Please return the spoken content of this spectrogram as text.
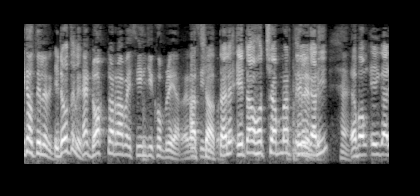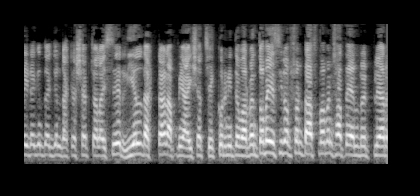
এটাও তেলের গাড়ি। এটাও তেলের? হ্যাঁ ডক্টররা ভাই সিএনজি খুব রেয়ার আচ্ছা তাহলে এটা হচ্ছে আপনার তেলের গাড়ি। হ্যাঁ। এবং এই গাড়িটা কিন্তু একজন ডাক্তার সাহেব চালাইছে রিয়েল ডাক্তার আপনি আইসা চেক করে নিতে পারবেন। তবে এসির অপশন টাচ পাবেন সাথে অ্যান্ড্রয়েড প্লেয়ার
